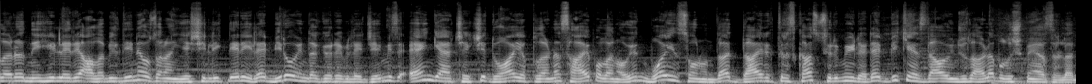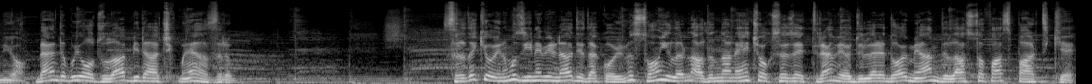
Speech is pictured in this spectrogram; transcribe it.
dağları, nehirleri, alabildiğine uzanan yeşillikleriyle bir oyunda görebileceğimiz en gerçekçi doğa yapılarına sahip olan oyun bu ayın sonunda Director's Cut sürümüyle de bir kez daha oyuncularla buluşmaya hazırlanıyor. Ben de bu yolculuğa bir daha çıkmaya hazırım. Sıradaki oyunumuz yine bir Naughty Dog oyunu. Son yılların adından en çok söz ettiren ve ödüllere doymayan The Last of Us Part 2.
